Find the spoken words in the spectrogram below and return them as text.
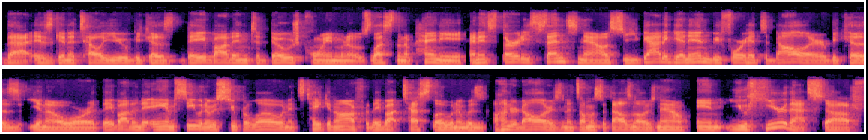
that is going to tell you because they bought into Dogecoin when it was less than a penny and it's 30 cents now. So you got to get in before it hits a dollar because, you know, or they bought into AMC when it was super low and it's taken off, or they bought Tesla when it was $100 and it's almost $1,000 now. And you hear that stuff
